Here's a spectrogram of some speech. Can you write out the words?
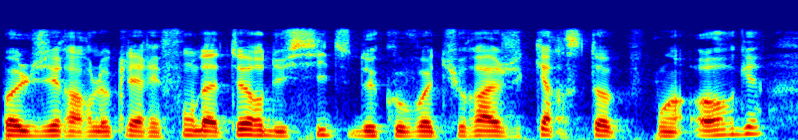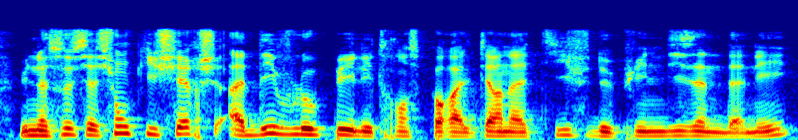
Paul Gérard Leclerc est fondateur du site de covoiturage carstop.org, une association qui cherche à développer les transports alternatifs depuis une dizaine d'années.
